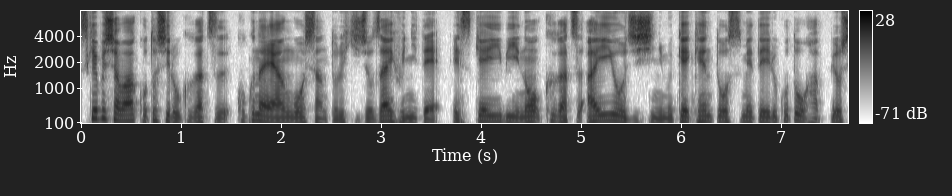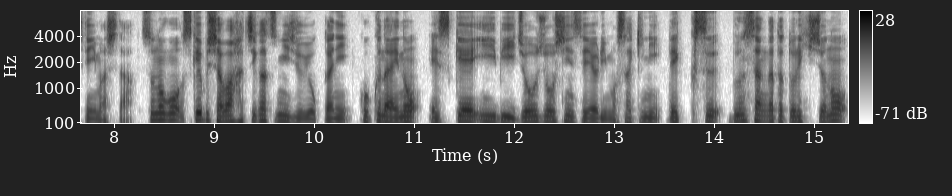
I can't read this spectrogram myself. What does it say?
スケブ社は今年6月、国内暗号資産取引所財布にて SKEB の9月 IEO 実施に向け検討を進めていることを発表していました。その後、スケブ社は8月24日に国内の SKEB 上場申請よりも先に DEX 分散型取引所の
